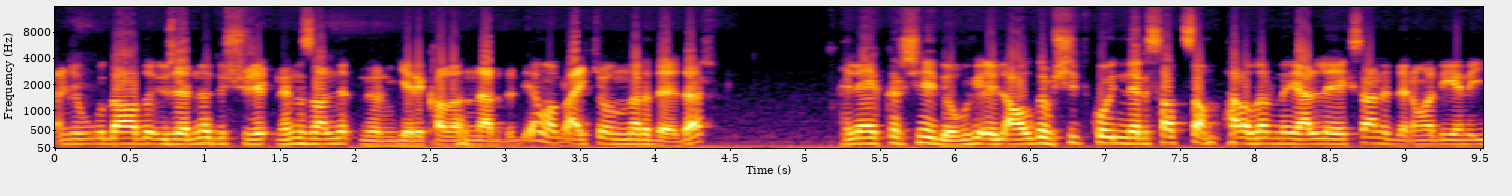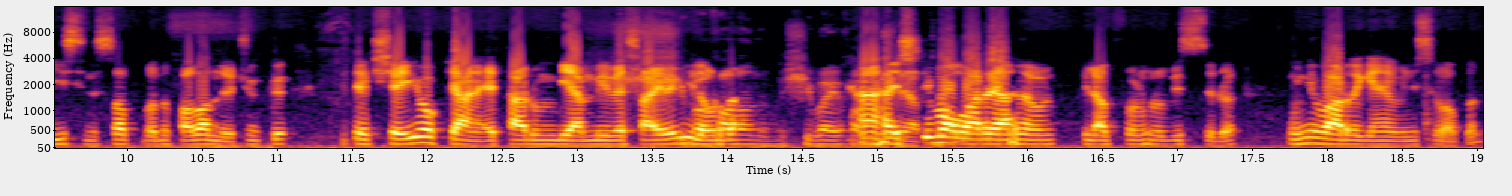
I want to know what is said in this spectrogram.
Bence bu daha da üzerine düşeceklerini zannetmiyorum geri kalan nerede diye ama belki onları da eder. Hele hacker şey diyor, bu el- aldığım shitcoinleri satsam paralarını yerle eksan ederim. Hadi yine iyisini satmadı falan diyor. Çünkü bir tek şey yok yani Ethereum, BNB vesaire değil. Shiba Orada falan, Shiba'ya falan şey. Shiba var yani platformda bir sürü. Uni vardı gene Uniswap'ın.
